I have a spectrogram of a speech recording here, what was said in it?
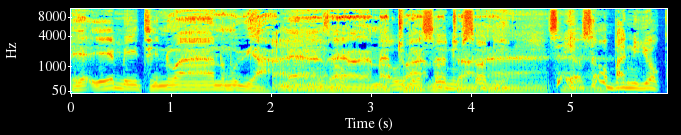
yɛ- yɛyɛ meeting no ara no mu wie a mɛ- sɛ, mɛtoa mɛtoa sɛ yɛ- sɛ ɔba new york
